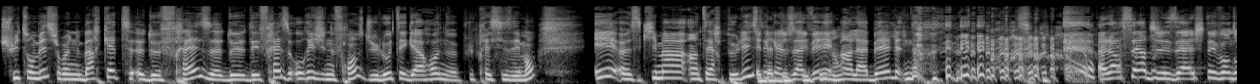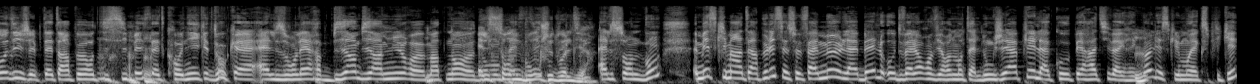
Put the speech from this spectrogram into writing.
je suis tombée sur une barquette de fraises, de, des fraises Origine France, du Lot-et-Garonne plus précisément. Et euh, ce qui m'a interpellée, c'est qu'elles avaient un label. Non. Alors certes, je les ai achetées vendredi. J'ai peut-être un peu anticipé cette chronique, donc euh, elles ont l'air bien bien mûres euh, maintenant. euh, dans Elles sentent bon, je dois le dire. Elles sentent bon. Mais ce qui m'a interpellée, c'est ce fameux label haute valeur environnementale. Donc j'ai appelé la coopérative agricole et ce qu'ils m'ont expliqué,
